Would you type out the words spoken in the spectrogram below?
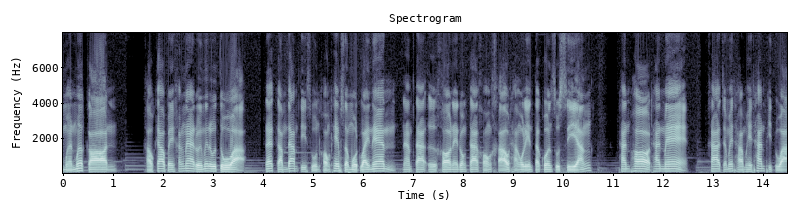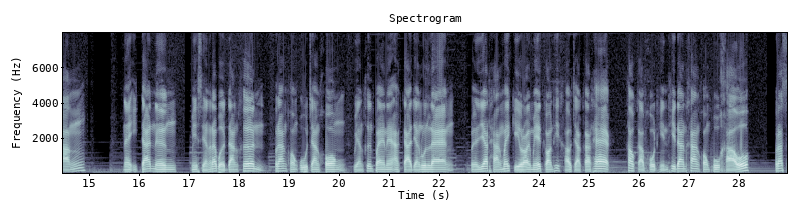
เหมือนเมื่อก่อน เขาก้าวไปข้างหน้าโดยไม่รู้ตัว และกำด้ามตีศูนย์ของเทพสมุทรไว้แน่น น้ำตาเอ่อคอในดวงตาของเขาทางโอเรนตะโกนสุดเสียง ท่านพ่อท่านแม่ ข้าจะไม่ทำให้ท่านผิดหวัง ในอีกด้านหนึ่ง มีเสียงระเบิดดังขึ้น ร่างของอูจางคงเหวี่ยงขึ้นไปในอากาศอย่างรุนแรงเป็นระยะทางไม่กี่ร้อยเมตรก่อนที่เขาจะกระแทก เข้ากับโขดหินที่ด้านข้างของภูเขา รัศ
